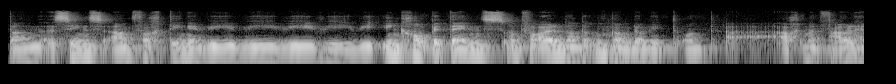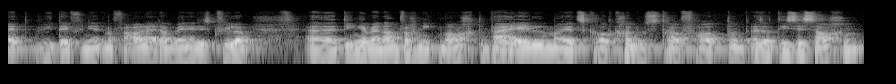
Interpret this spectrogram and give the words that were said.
dann sind es einfach Dinge wie, wie, wie, wie, wie Inkompetenz und vor allem dann der Umgang damit. Und äh, auch, meine, Faulheit, wie definiert man Faulheit? Aber wenn ich das Gefühl habe, äh, Dinge werden einfach nicht gemacht, weil man jetzt gerade keine Lust drauf hat und also diese Sachen,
